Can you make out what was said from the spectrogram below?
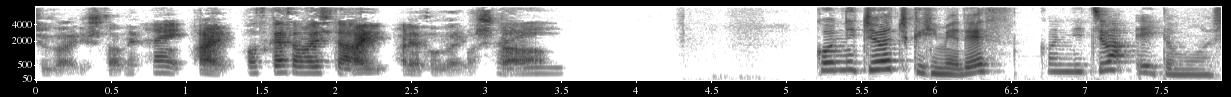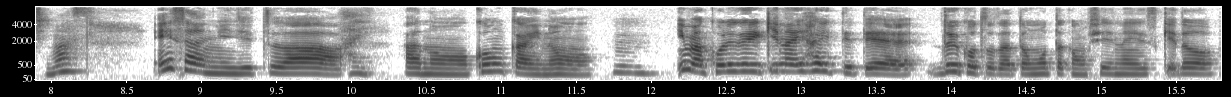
取材でしたね。はい。はい。お疲れ様でした。は。い、ありがとうございました。はい。こんにちは、ちくひめです。こんにちは、エイと申します。A さんに実は、はい。あの、今回の、うん。今これがいきなり入ってて、どういうことだと思ったかもしれないですけど、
